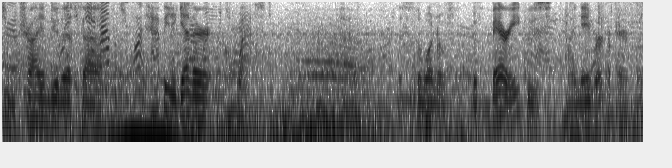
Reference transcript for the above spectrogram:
to try and do this uh, Happy Together quest. Uh, this is the one of with Barry, who's my neighbor, apparently.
